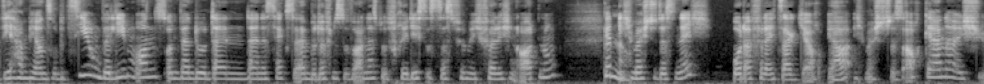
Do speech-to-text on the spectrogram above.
wir haben hier unsere Beziehung, wir lieben uns und wenn du dein, deine sexuellen Bedürfnisse woanders befriedigst, ist das für mich völlig in Ordnung. Genau. Ich möchte das nicht. Oder vielleicht sage ich auch, ja, ich möchte das auch gerne. Ich,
